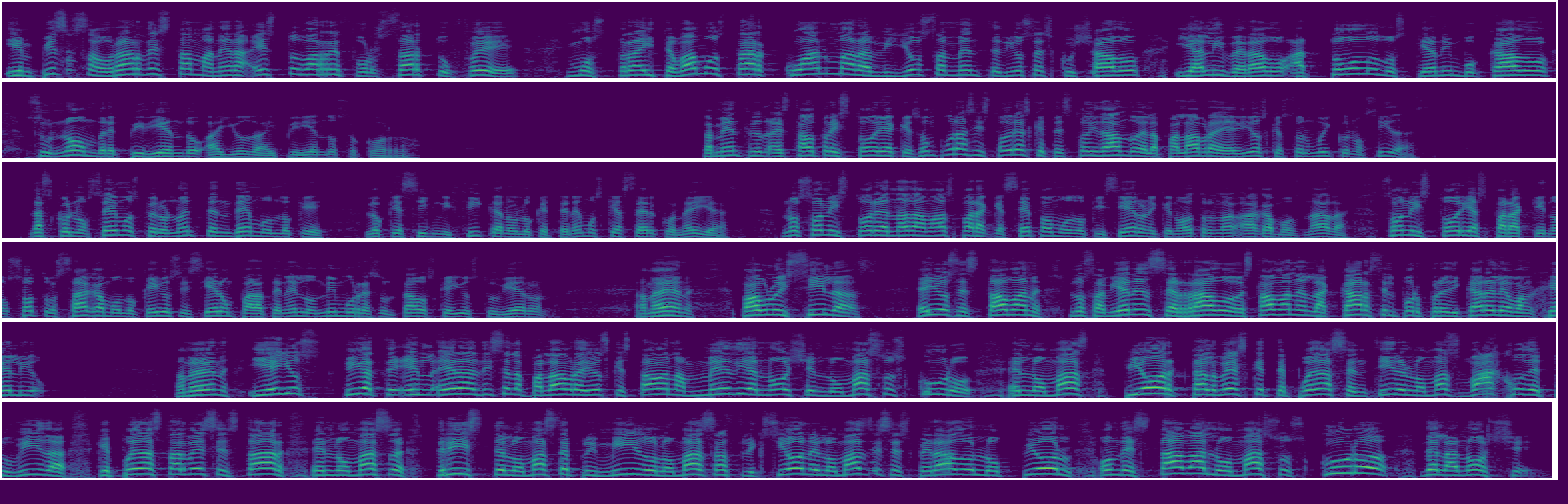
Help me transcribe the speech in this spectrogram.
y empiezas a orar de esta manera, esto va a reforzar tu fe mostrar, y te va a mostrar cuán maravillosamente Dios ha escuchado y ha liberado a todos los que han invocado su nombre pidiendo ayuda y pidiendo socorro. También está otra historia que son puras historias que te estoy dando de la palabra de Dios que son muy conocidas. Las conocemos, pero no entendemos lo que, lo que significan o lo que tenemos que hacer con ellas. No son historias nada más para que sepamos lo que hicieron y que nosotros no hagamos nada. Son historias para que nosotros hagamos lo que ellos hicieron para tener los mismos resultados que ellos tuvieron. Amén. Pablo y Silas, ellos estaban, los habían encerrado, estaban en la cárcel por predicar el evangelio. Amén. Y ellos, fíjate, era, dice la palabra de Dios, que estaban a medianoche en lo más oscuro, en lo más peor tal vez que te puedas sentir, en lo más bajo de tu vida, que puedas tal vez estar en lo más triste, lo más deprimido, lo más aflicciones, lo más desesperado, lo peor, donde estaba lo más oscuro de la noche.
